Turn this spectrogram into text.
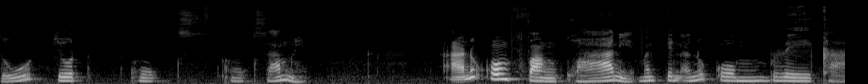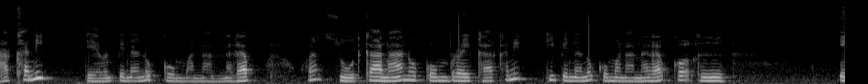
0.63นี่อนุกรมฝั่งขวานี่มันเป็นอนุกรมเรขาคณิต แต่มันเป็นอนุกรมอนันต์นะครับเพราะสูตรการหาอนุกรมเรขาคณิตที่เป็นอนุกรมอนันต์นะครับ ก็คือ a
